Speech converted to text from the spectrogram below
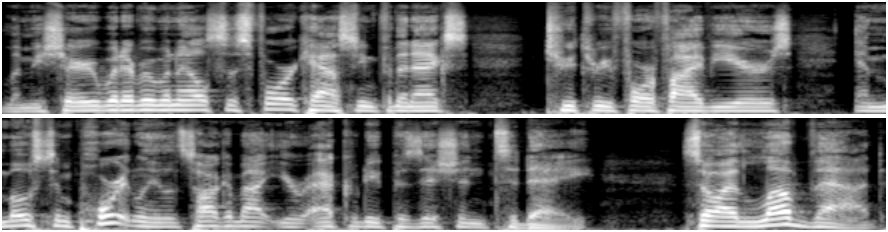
Let me show you what everyone else is forecasting for the next two, three, four, five years. And most importantly, let's talk about your equity position today. So I love that.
